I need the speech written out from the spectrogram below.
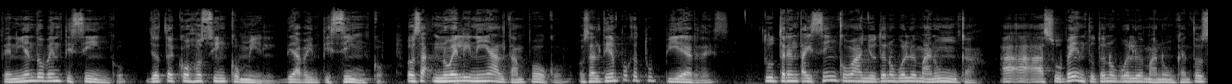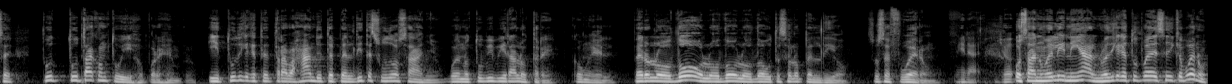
teniendo 25, yo te cojo 5 mil de a 25. O sea, no es lineal tampoco. O sea, el tiempo que tú pierdes, tus 35 años, usted no vuelve más nunca. A, a- a su 20, usted no vuelve más nunca. Entonces, tú, tú estás con tu hijo, por ejemplo, y tú dices que estás trabajando y te perdiste sus dos años. Bueno, tú vivirás los tres con él. Pero los dos, los dos, los dos, usted se lo perdió. Eso se fueron. Mira, yo, O sea, no es lineal. No es que tú puedes decir que, bueno,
